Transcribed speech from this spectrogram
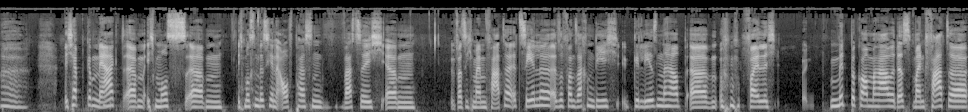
Ich habe gemerkt, ähm, ich muss, ähm, ich muss ein bisschen aufpassen, was ich, ähm, was ich meinem Vater erzähle, also von Sachen, die ich gelesen habe, ähm, weil ich mitbekommen habe, dass mein Vater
